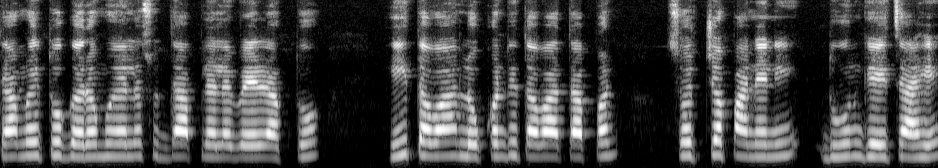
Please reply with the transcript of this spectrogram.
त्यामुळे तो गरम व्हायला सुद्धा आपल्याला वेळ लागतो. ही तवा लोखंडी तवा आता आपण स्वच्छ पाण्याने धुवून घ्यायचा आहे.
